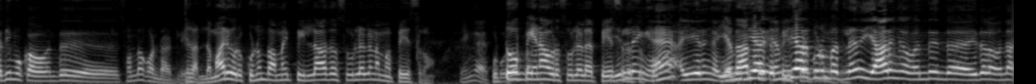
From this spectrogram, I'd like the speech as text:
அதிமுக வந்து சொந்தம் கொண்டாடல இல்ல அந்த மாதிரி ஒரு குடும்ப அமைப்பு இல்லாத சூழலை நம்ம பேசுறோம். எங்க உட்டோப்பியனா ஒரு சூழலை இல்லைங்க பேசுறதுக்கும் இருங்க எம்ஜிஆர் எம்ஜிஆர் குடும்பத்துல இருந்து யாருங்க வந்து இந்த இதுல வந்து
